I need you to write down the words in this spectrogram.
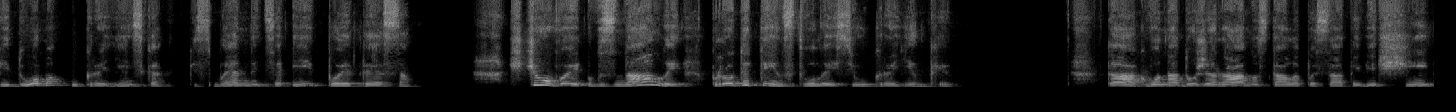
відома українська письменниця і поетеса. Що ви взнали про дитинство Лесі Українки? Так, вона дуже рано стала писати вірші,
